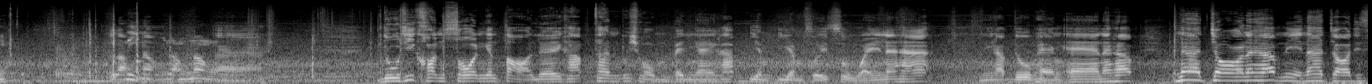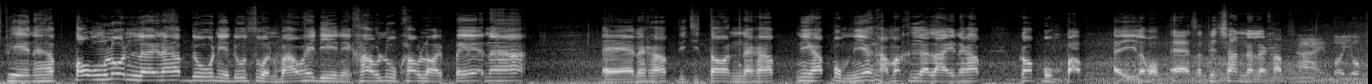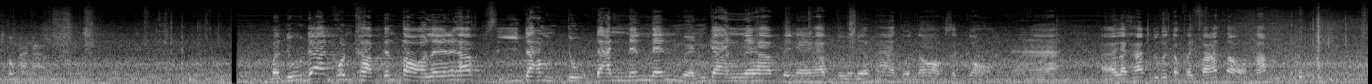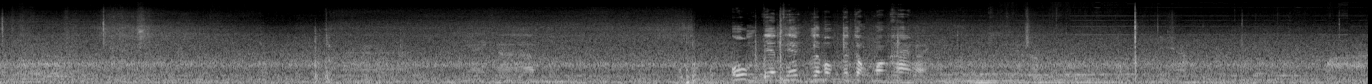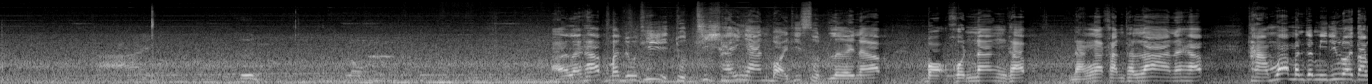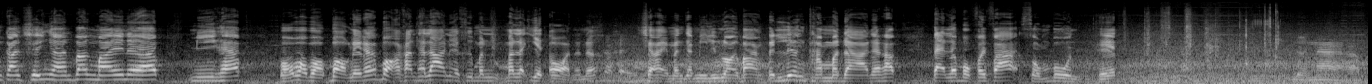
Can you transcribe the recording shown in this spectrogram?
หลังนี่น่องหลังน่อง อ่าดูที่คอนโซลกันต่อเลยครับ ท่านผู้ชมเป็นไงครับเอี่ยมเอี่ยมๆสวยๆนะฮะนี่ครับดูแผงแอร์นะครับ หน้าจอนะครับนี่หน้าจอดิสเพย์นะครับ ตรงรุ่นเลยนะครับ ดูนี่ดูส่วนเว้าให้ดีนี่เข้ารูปเข้ารอยเป๊ะนะฮะแอร์นะครับดิจิตอลนะครับ นี่ครับปุ่มนี้ถามว่าคืออะไรนะครับ ก็ปุ่มปรับไอ้ระบบ Air Suspension นั่นแหละครับ ใช่ตัวยกตรงนั้นนะมาดูด้านคนขับกันต่อเลยนะครับ สีดำดุดันเน้นๆ เหมือนกันนะครับ เป็นไงครับดูเนื้อผ้าตัวนอกซะก่อนนะฮะเอาละครับ ดูกระจกไฟฟ้าต่อครับไงครับอุ้มเตรียมเทสระบบกระจกมองข้างหน่อย ขวาซ้าย ขึ้น ลง เอาละครับ มาดูที่จุดที่ใช้งานบ่อยที่สุดเลยนะครับ เบาะคนนั่งครับ หนังอะคันทาร่านะครับ ถามว่ามันจะมีริ้วรอยตามการใช้งานบ้างไหมนะครับ มีครับบอกบอกบอกบอกเลยนะเบาะอะคันทาร่าเนี่ยคือมันมันละเอียดอ่อนนะเนอะใช่ ใช่ มันจะมีริ้วรอยบ้าง เป็นเรื่องธรรมดานะครับ แต่ระบบไฟฟ้าสมบูรณ์เทส เดินหน้าครับ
